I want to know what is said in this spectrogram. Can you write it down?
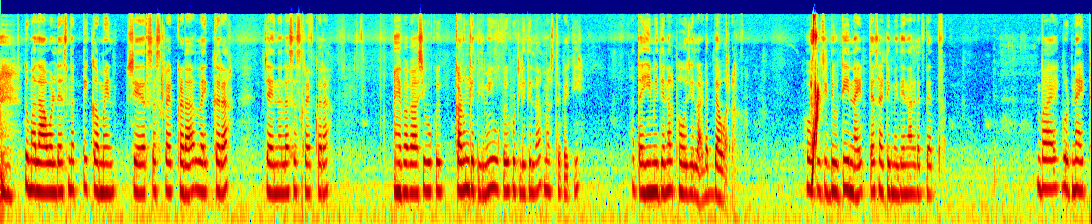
तुम्हाला आवडल्यास नक्की कमेंट शेअर सबस्क्राईब करा लाईक करा. चॅनलला सबस्क्राईब करा. हे बघा अशी उकळी काढून घेतली मी. उकळी फुटली तिला मस्तपैकी. आता ही मी देणार फौजीला डब्यावर. फौजीची ड्युटी नाईट त्यासाठी मी देणार डब्यात. bye. Good night.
